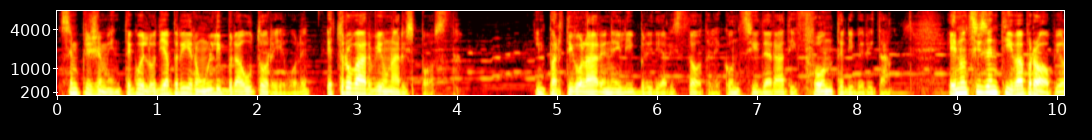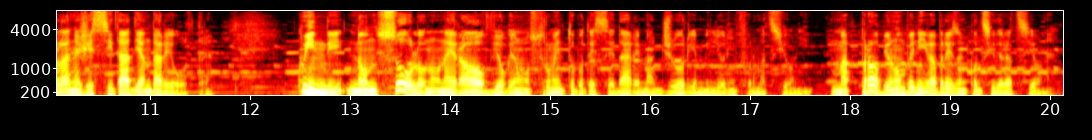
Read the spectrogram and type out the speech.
semplicemente quello di aprire un libro autorevole e trovarvi una risposta, in particolare nei libri di Aristotele, considerati fonte di verità, e non si sentiva proprio la necessità di andare oltre. Quindi non solo non era ovvio che uno strumento potesse dare maggiori e migliori informazioni, ma proprio non veniva preso in considerazione.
